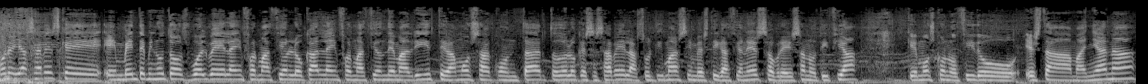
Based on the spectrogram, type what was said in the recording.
Bueno, ya sabes que en 20 minutos vuelve la información local, la información de Madrid. Te vamos a contar todo lo que se sabe, las últimas investigaciones sobre esa noticia que hemos conocido esta mañana.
